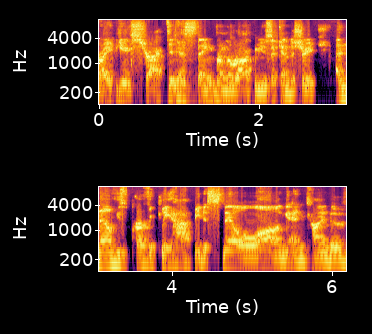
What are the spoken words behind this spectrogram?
right? He extracted yeah. his thing from the rock music industry, and now he's perfectly happy to snail along and kind of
